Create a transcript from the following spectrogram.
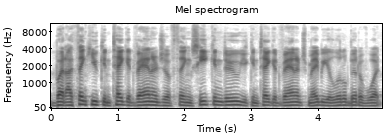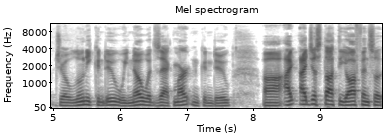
But I think you can take advantage of things he can do. You can take advantage maybe a little bit of what Joe Looney can do. We know what Zack Martin can do. Uh, I, I just thought the offensive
